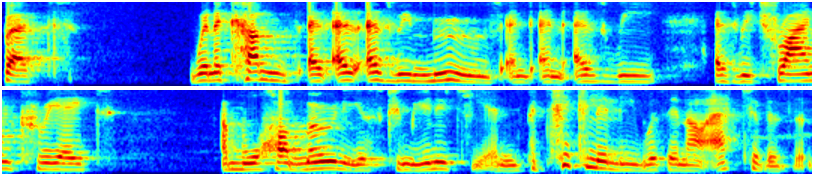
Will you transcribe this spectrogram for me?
but when it comes, as, as we move and, and as, we, as we try and create a more harmonious community, and particularly within our activism,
